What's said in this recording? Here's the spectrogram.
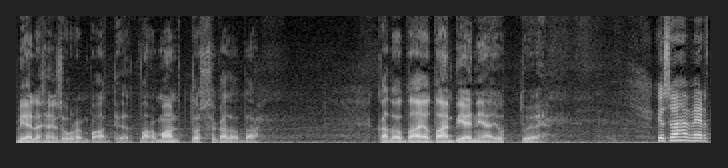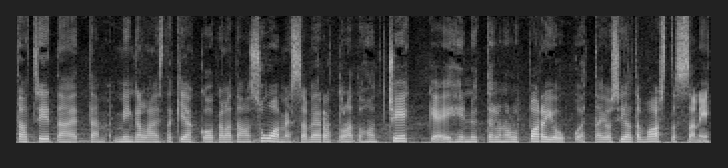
vielä sen suurempaa tietoa. Varmaan nyt tuossa katsotaan, katsotaan jotain pieniä juttuja. Jos vähän vertaat siitä, että minkälaista kiekkoa pelataan Suomessa verrattuna tuohon tsekkeihin, nyt teillä on ollut pari joukkuetta jo sieltä vastassa, niin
